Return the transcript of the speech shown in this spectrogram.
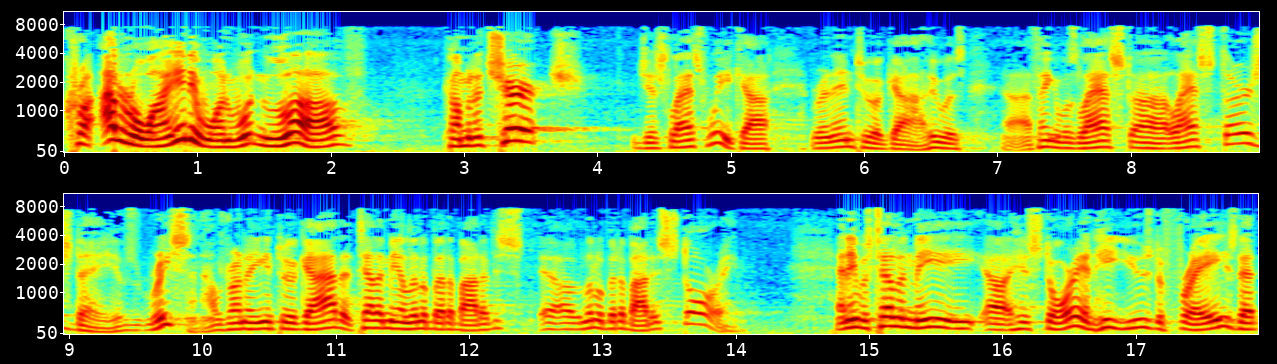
Christ, I don't know why anyone wouldn't love coming to church. Just last week, I ran into a guy who was, I think it was last uh, last Thursday. It was recent. I was running into a guy that telling me a little bit about his uh, a little bit about his story, and he was telling me uh, his story, and he used a phrase that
